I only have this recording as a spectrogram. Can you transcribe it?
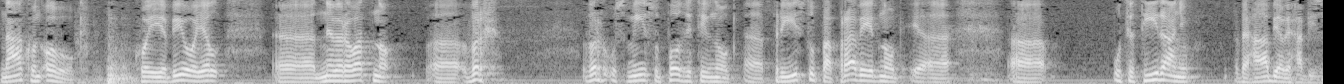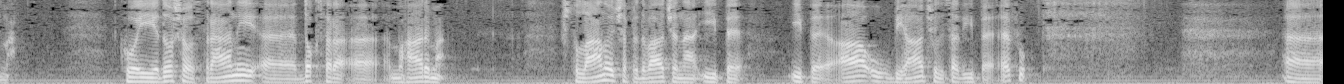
nakon ovog koji je bio jel, a, neverovatno a, vrh vrh u smislu pozitivnog a, pristupa, pravednog a, a, u tretiranju vehabija, vehabizma koji je došao od strani e, doktora e, Muharema Štulanovića, predavača na IP, IPA u Bihaću ili sad IPF-u e,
